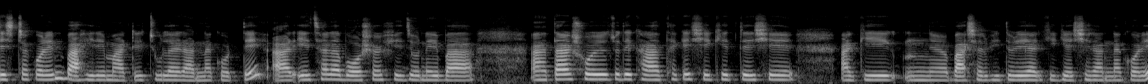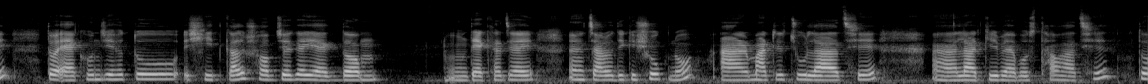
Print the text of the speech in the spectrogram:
চেষ্টা করেন বাহিরে মাটির চুলায় রান্না করতে। আর এছাড়া বর্ষার সিজনে বা তার শরীর যদি খারাপ থাকে, সেক্ষেত্রে সে আর কি বাসার ভিতরে আর কি গ্যাসে রান্না করে। তো এখন যেহেতু শীতকাল, সব জায়গায় একদম দেখা যায় চারোদিকে শুকনো আর মাটির চুলা আছে লাড়কির ব্যবস্থাও আছে। তো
